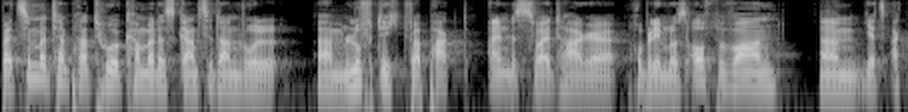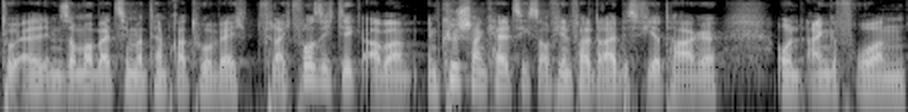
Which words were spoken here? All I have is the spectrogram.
Bei Zimmertemperatur kann man das Ganze dann wohl ähm, luftdicht verpackt ein bis zwei Tage problemlos aufbewahren ähm, jetzt aktuell im Sommer bei Zimmertemperatur wäre ich vielleicht vorsichtig, aber im Kühlschrank hält sich es auf jeden Fall drei bis vier Tage und eingefroren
